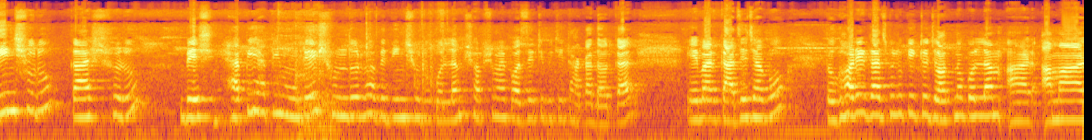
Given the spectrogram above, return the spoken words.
দিন শুরু, কাজ শুরু। বেশ হ্যাপি হ্যাপি মুডে সুন্দরভাবে দিন শুরু করলাম। সবসময় পজিটিভিটি থাকা দরকার। এবার কাজে যাব। তো ঘরের গাছগুলোকে একটু যত্ন করলাম। আর আমার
